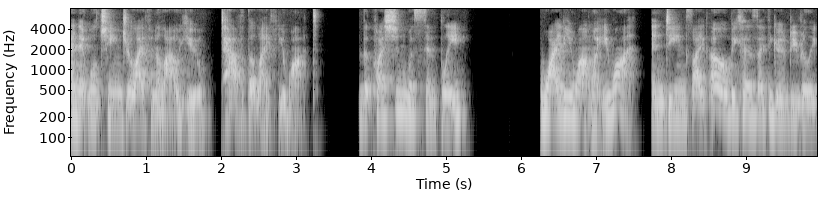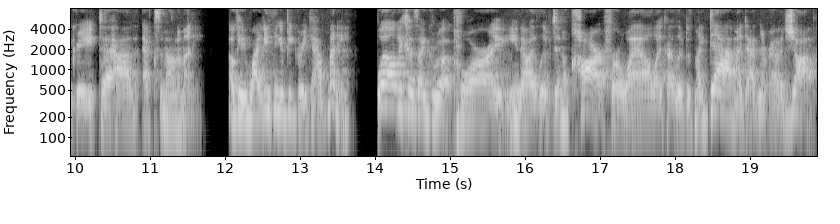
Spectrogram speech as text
and it will change your life and allow you to have the life you want. The question was simply, why do you want what you want? And Dean's like, oh, because I think it would be really great to have X amount of money. Okay, why do you think it'd be great to have money? Well, because I grew up poor. I, you know, I lived in a car for a while. Like I lived with my dad. My dad never had a job.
